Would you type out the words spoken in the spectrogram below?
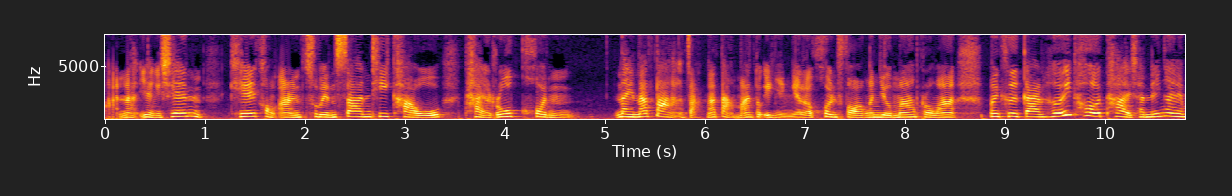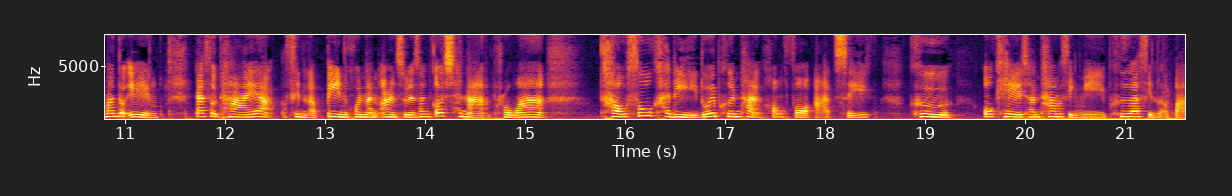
าลน่ะอย่างเช่นเคสของอาร์นสเวนซันที่เขาถ่ายรูปคนในหน้าต่างจากหน้าต่างบ้านตัวเองอย่างเงี้ยแล้วคนฟ้องกันเยอะมากเพราะว่ามันคือการเฮ้ยเธอถ่ายฉันได้ไงในบ้านตัวเอง แต่สุดท้ายอะศิลปินคนนั้นอาร์นสเวนซันก็ชนะ เพราะว่าเขาสู้คดีด้วยพื้นฐานของ for art sake คือ โอเค ฉันทำสิ่งนี้เพื่อศิลปะ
